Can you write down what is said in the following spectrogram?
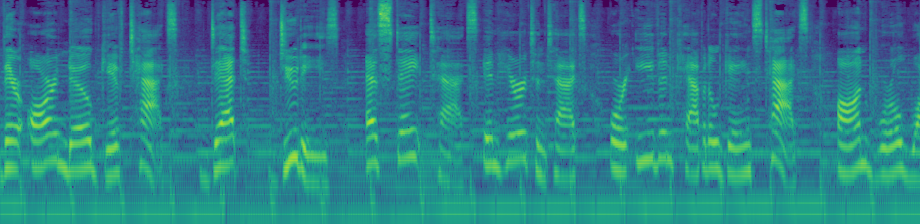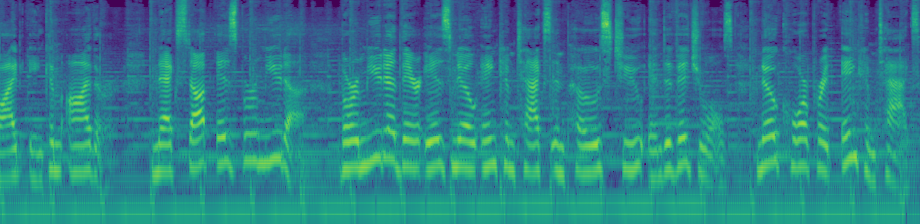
There are no gift tax, debt, duties, estate tax, inheritance tax, or even capital gains tax on worldwide income either. Next up is Bermuda. Bermuda, there is no income tax imposed to individuals, no corporate income tax,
